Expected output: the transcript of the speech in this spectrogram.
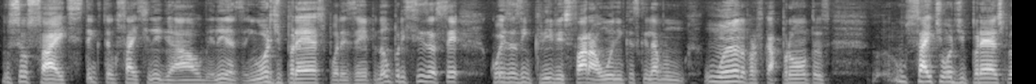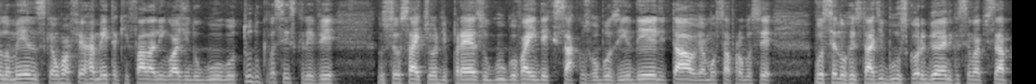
No seu site, você tem que ter um site legal, beleza? Em WordPress, por exemplo, não precisa ser coisas incríveis, faraônicas, que levam um, um ano para ficar prontas. Um site WordPress, pelo menos, que é uma ferramenta que fala a linguagem do Google, tudo que você escrever no seu site WordPress, o Google vai indexar com os robozinhos dele e tal, já mostrar para você, você no resultado de busca orgânica, você vai precisar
